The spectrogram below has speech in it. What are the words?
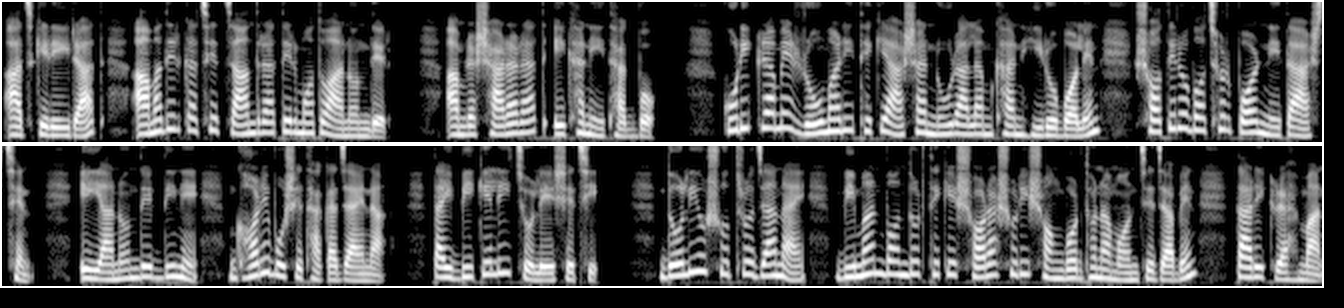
আজকের এই রাত আমাদের কাছে চাঁদ রাতের মতো আনন্দের। আমরা সারা রাত এখানেই থাকব। কুড়িগ্রামের রৌমারি থেকে আসা নূর আলাম খান হিরো বলেন, সতেরো বছর পর নেতা আসছেন। এই আনন্দের দিনে ঘরে বসে থাকা যায় না, তাই বিকেলেই চলে এসেছি। দলীয় সূত্র জানায়, বিমানবন্দর থেকে সরাসরি সংবর্ধনা মঞ্চে যাবেন তারিক রহমান।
